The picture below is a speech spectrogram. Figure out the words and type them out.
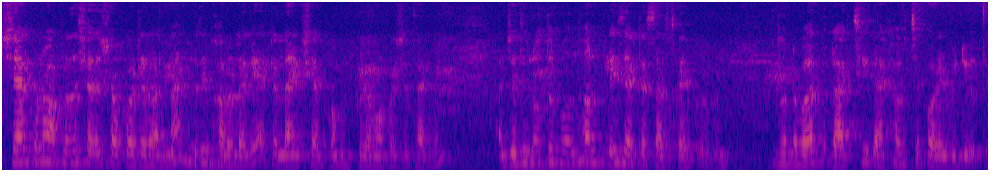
শেয়ার করলাম আপনাদের সাথে সব কয়টা রান্না। যদি ভালো লাগে, একটা লাইক শেয়ার কমেন্ট করে আমার পাশে থাকবেন। আর যদি নতুন বন্ধু হন প্লিজ একটা সাবস্ক্রাইব করবেন। ধন্যবাদ, রাখছি। দেখা হচ্ছে পরের ভিডিওতে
